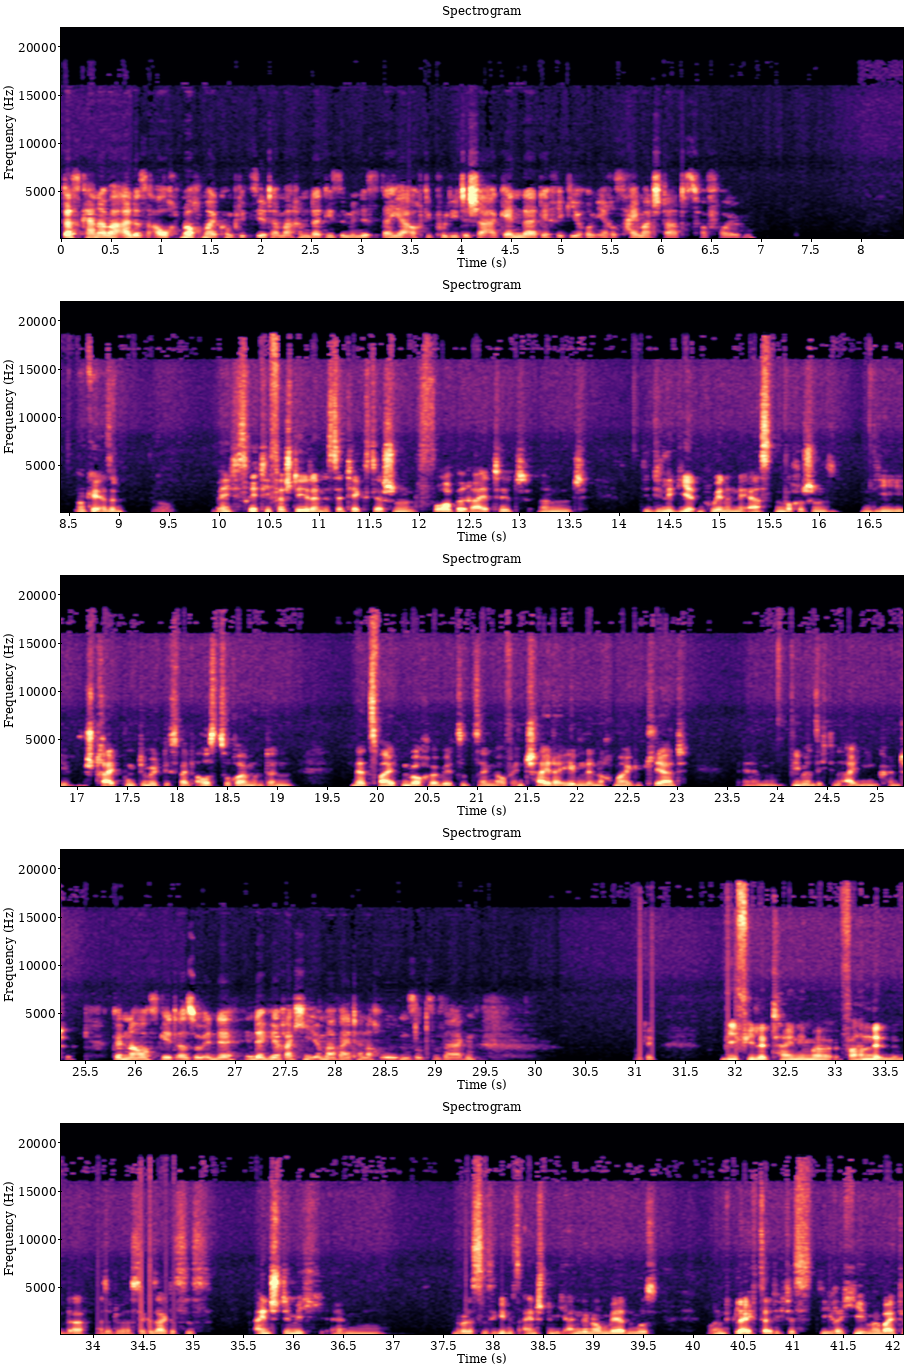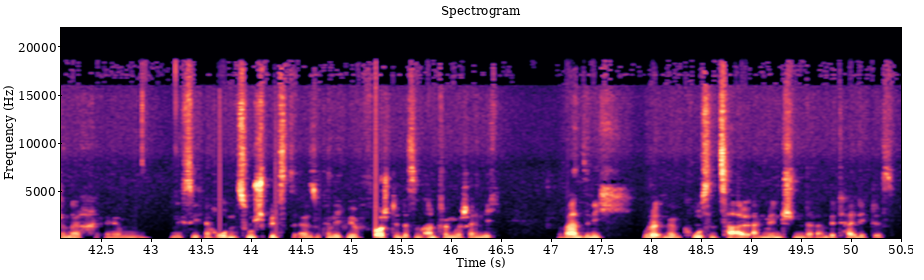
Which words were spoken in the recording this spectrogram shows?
Das kann aber alles auch noch mal komplizierter machen, da diese Minister ja auch die politische Agenda der Regierung ihres Heimatstaates verfolgen. Okay, also wenn ich es richtig verstehe, dann ist der Text ja schon vorbereitet und die Delegierten probieren in der ersten Woche schon die Streitpunkte möglichst weit auszuräumen und dann in der zweiten Woche wird sozusagen auf Entscheiderebene nochmal geklärt, ähm, wie man sich denn einigen könnte. Genau, es geht also in der, in der Hierarchie immer weiter nach oben sozusagen. Okay. Wie viele Teilnehmer verhandeln denn da? Also du hast ja gesagt, dass es einstimmig, ähm, dass das Ergebnis einstimmig angenommen werden muss und gleichzeitig, dass die Hierarchie immer weiter nach, ähm, sich nach oben zuspitzt. Also kann ich mir vorstellen, dass am Anfang wahrscheinlich wahnsinnig oder eine große Zahl an Menschen daran beteiligt ist.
